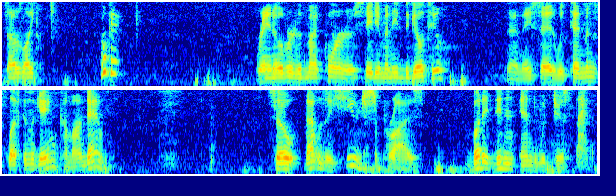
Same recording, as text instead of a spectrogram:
So I was like, Okay. Ran over to my corner of the stadium I needed to go to, and they said, With 10 minutes left in the game, come on down. So that was a huge surprise, but it didn't end with just that.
